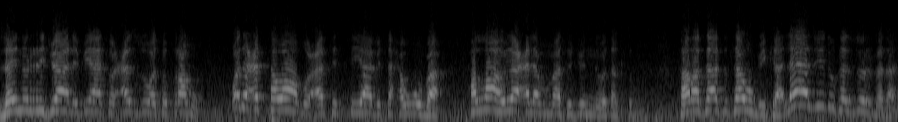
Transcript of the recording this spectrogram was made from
زين الرجال بها تعز وتكرم. ودع التواضع في الثياب تحوبا. فالله يعلم ما تجن وتكتم. فرثات ثوبك لا يزيدك زلفة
